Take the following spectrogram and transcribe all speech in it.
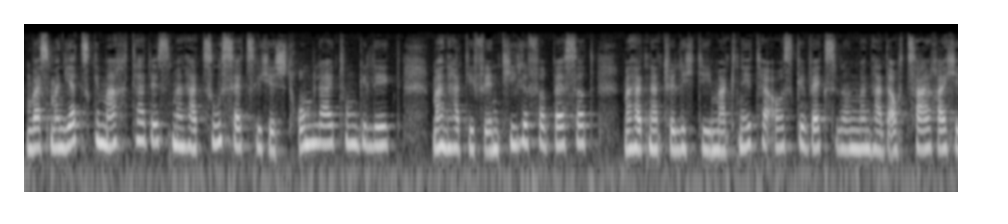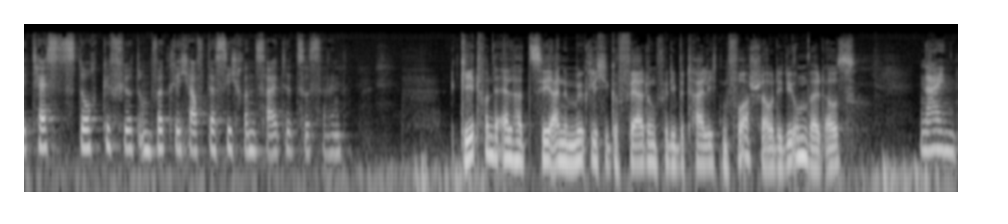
Und was man jetzt gemacht hat, ist, man hat zusätzliche Stromleitungen gelegt, man hat die Ventile verbessert, man hat natürlich die Magnete ausgewechselt und man hat auch zahlreiche Tests durchgeführt, um wirklich auf der sicheren Seite zu sein. Geht von der LHC eine mögliche Gefährdung für die beteiligten Forscher oder die Umwelt aus? Nein,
